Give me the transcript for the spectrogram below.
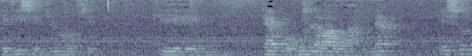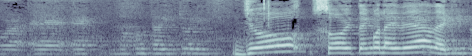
que dicen, yo no lo sé, que, que hay como un lavado vaginal ¿Eso es, no contradictorio? Yo soy, tengo la idea de.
